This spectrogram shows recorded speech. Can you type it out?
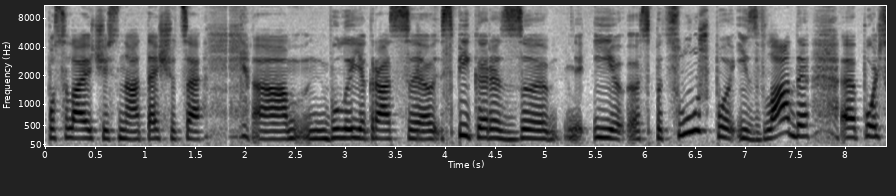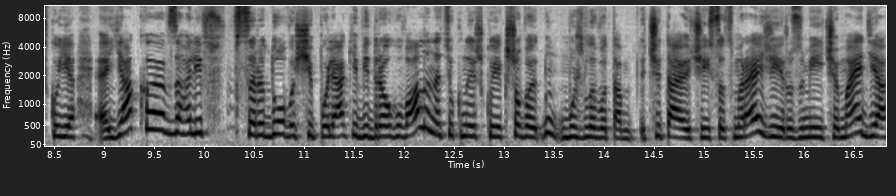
посилаючись на те, що це були якраз е, спікери з і е, спецслужб, і з влади е, польської. Як взагалі в середовищі поляків відреагували на цю книжку? Якщо ви ну можливо там читаючи і соцмережі, і розуміючи медіа,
